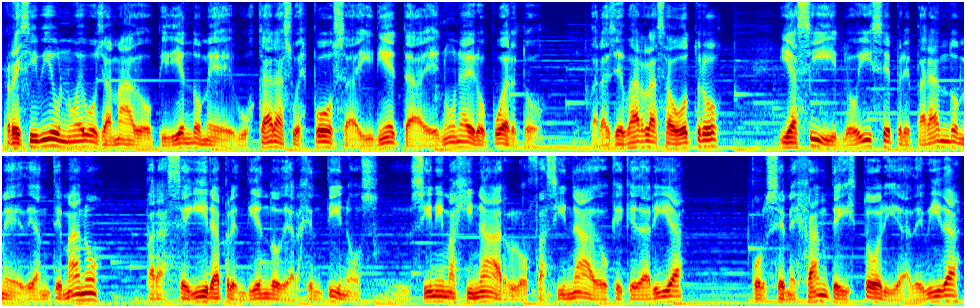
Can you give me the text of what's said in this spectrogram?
recibí un nuevo llamado pidiéndome buscar a su esposa y nieta en un aeropuerto para llevarlas a otro y así lo hice preparándome de antemano para seguir aprendiendo de argentinos, sin imaginar lo fascinado que quedaría por semejante historia de vida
